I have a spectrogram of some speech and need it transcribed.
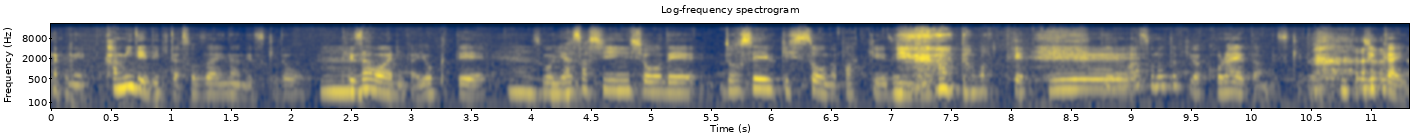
なんかね紙でできた素材なんですけど、うん。手触りが良くてすごい優しい印象で女性受けしそうなパッケージだなと思って。で、まあ、その時はこらえたんですけど次回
